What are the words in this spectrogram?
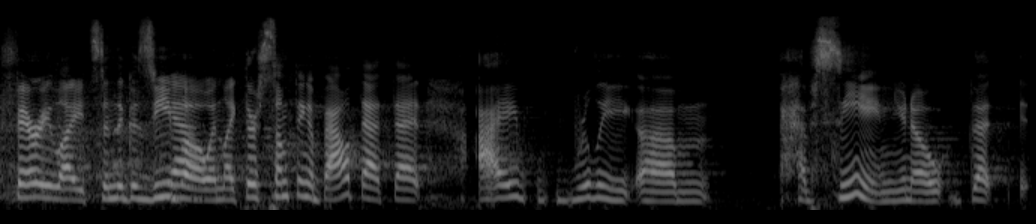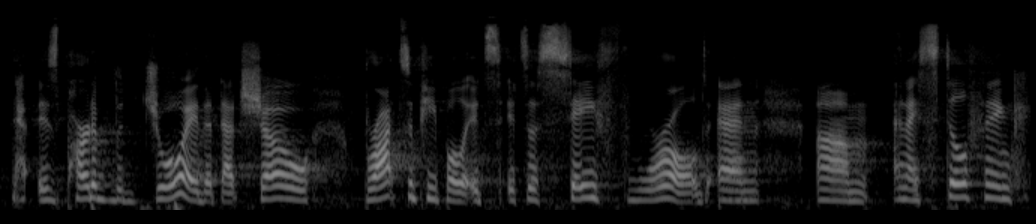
fairy lights and the gazebo. Yeah. and like there's something about that that i really um, have seen you know that is part of the joy that that show brought to people it's it's a safe world and um, and i still think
